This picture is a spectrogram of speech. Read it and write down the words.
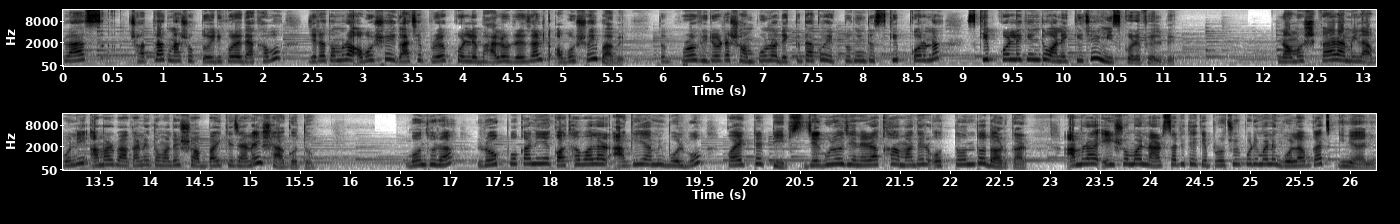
প্লাস ছত্রাকনাশক তৈরি করে দেখাবো, যেটা তোমরা অবশ্যই গাছে প্রয়োগ করলে ভালো রেজাল্ট অবশ্যই পাবে। তো পুরো ভিডিওটা সম্পূর্ণ দেখতে থাকো, একটু কিন্তু স্কিপ করো না। স্কিপ করলে কিন্তু অনেক কিছুই মিস করে ফেলবে। নমস্কার, আমি লাবণী। আমার বাগানে তোমাদের সবাইকে জানাই স্বাগত। বন্ধুরা, রোগ পোকা নিয়ে কথা বলার আগেই আমি বলব কয়েকটা টিপস যেগুলো জেনে রাখা আমাদের অত্যন্ত দরকার। আমরা এই সময় নার্সারি থেকে প্রচুর পরিমাণে গোলাপ গাছ কিনে আনি।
